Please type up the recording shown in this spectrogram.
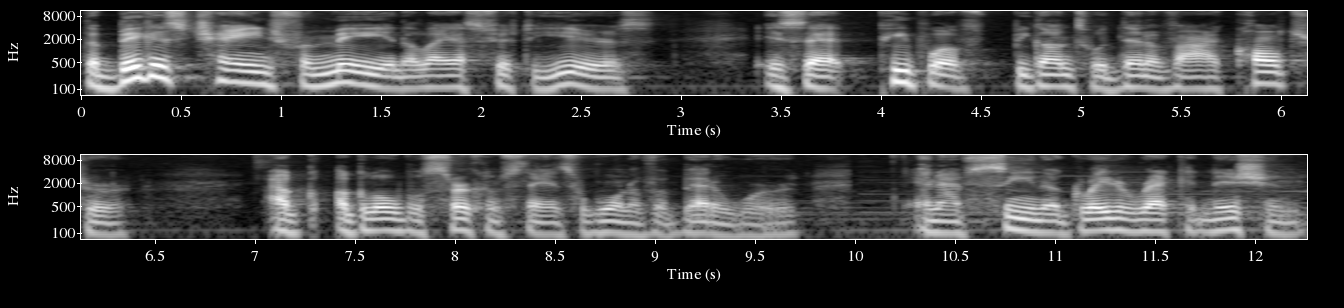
The biggest change for me in the last 50 years is that people have begun to identify culture a, a global circumstance, for want of a better word. And I've seen a greater recognition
